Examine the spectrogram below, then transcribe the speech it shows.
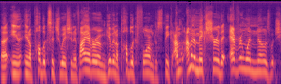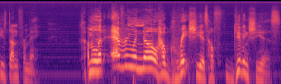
uh, in, in a public situation, if I ever am given a public forum to speak, I'm, I'm going to make sure that everyone knows what she's done for me. I'm going to let everyone know how great she is, how giving she is,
